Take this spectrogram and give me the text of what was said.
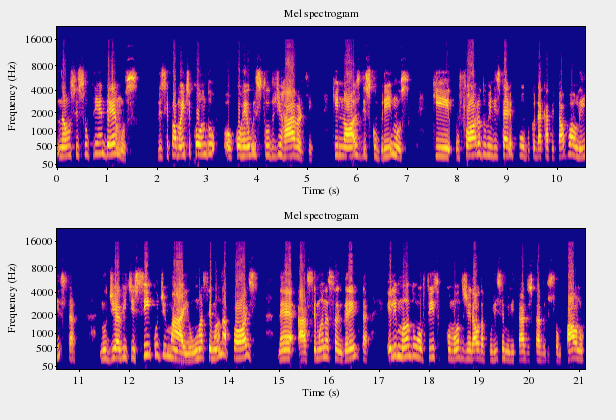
não se surpreendemos, principalmente quando ocorreu o estudo de Harvard, que nós descobrimos que o Fórum do Ministério Público da capital paulista, no dia 25 de maio, uma semana após né, a Semana Sangrenta, ele manda um ofício para o Comando Geral da Polícia Militar do Estado de São Paulo,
